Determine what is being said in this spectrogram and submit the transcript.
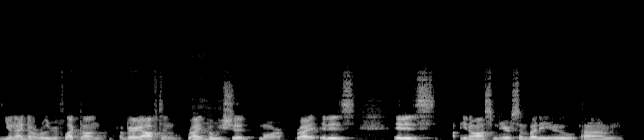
you and I don't really reflect on very often, right? Mm-hmm. But we mm-hmm. should more, right? It is, it is, you know, awesome to hear somebody who um,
